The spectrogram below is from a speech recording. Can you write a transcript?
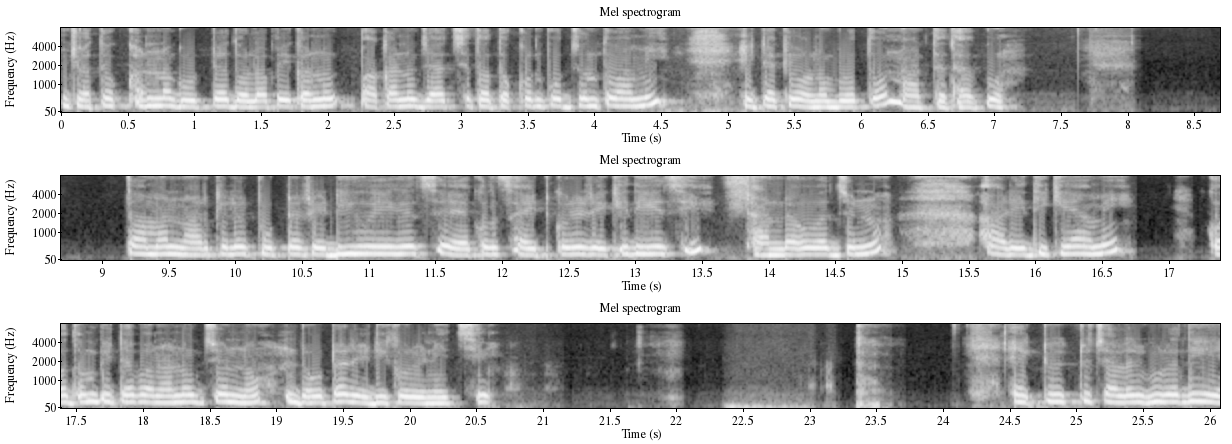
যতক্ষণ না গুড়টা দলা পেকানো, পাকানো যাচ্ছে, ততক্ষণ পর্যন্ত আমি এটাকে অনবরত নাড়তে থাকব। তো আমার নারকেলের পুরটা রেডি হয়ে গেছে, এখন সাইড করে রেখে দিয়েছি ঠান্ডা হওয়ার জন্য। আর এদিকে আমি কদম পিঠা বানানোর জন্য ডোটা রেডি করে নিচ্ছি। একটু একটু চালের গুঁড়া দিয়ে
